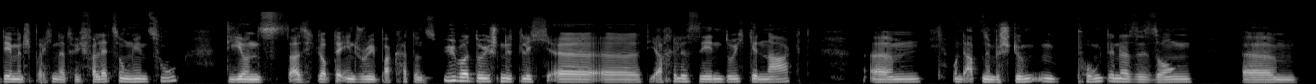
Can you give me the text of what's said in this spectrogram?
dementsprechend natürlich Verletzungen hinzu, die uns, also ich glaube, der Injury Bug hat uns überdurchschnittlich äh, äh, die Achillessehnen durchgenagt. Ähm, und ab einem bestimmten Punkt in der Saison ähm,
